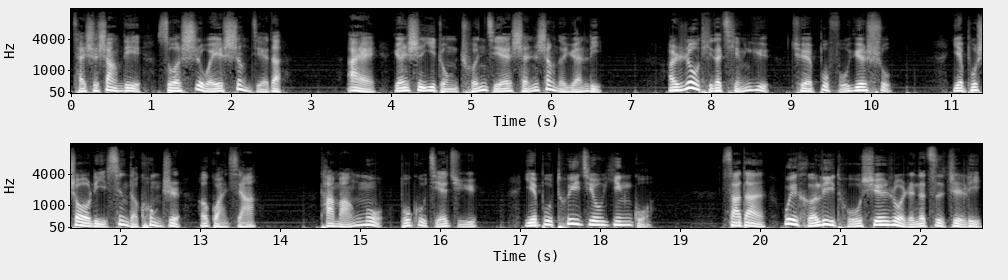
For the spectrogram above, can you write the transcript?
才是上帝所视为圣洁的。爱原是一种纯洁神圣的原理，而肉体的情欲却不服约束，也不受理性的控制和管辖。他盲目不顾结局，也不推究因果。撒旦为何力图削弱人的自制力？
